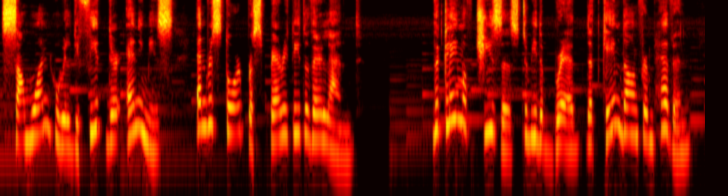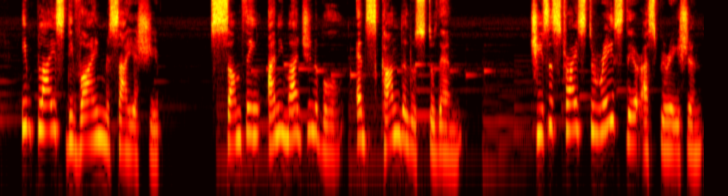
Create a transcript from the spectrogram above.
someone who will defeat their enemies and restore prosperity to their land. The claim of Jesus to be the bread that came down from heaven implies divine messiahship, something unimaginable and scandalous to them. Jesus tries to raise their aspiration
